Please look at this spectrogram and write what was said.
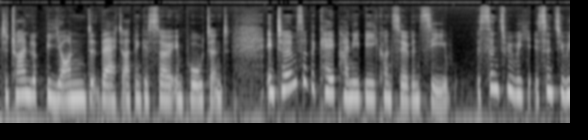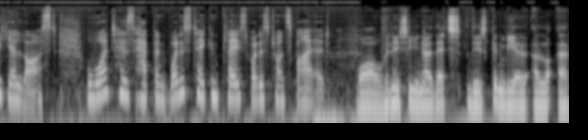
to try and look beyond that, I think is so important. In terms of the Cape Honeybee Conservancy, since we were since you were here last, what has happened? What has taken place? What has transpired? Wow, Vanessa, you know that's there's going to be a, a, a,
